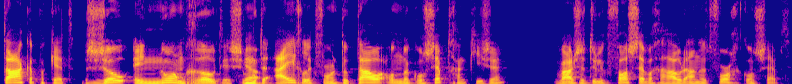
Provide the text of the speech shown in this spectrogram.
takenpakket zo enorm groot is. Ze Ja. moeten eigenlijk voor een totaal ander concept gaan kiezen. Waar ze natuurlijk vast hebben gehouden aan het vorige concept.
